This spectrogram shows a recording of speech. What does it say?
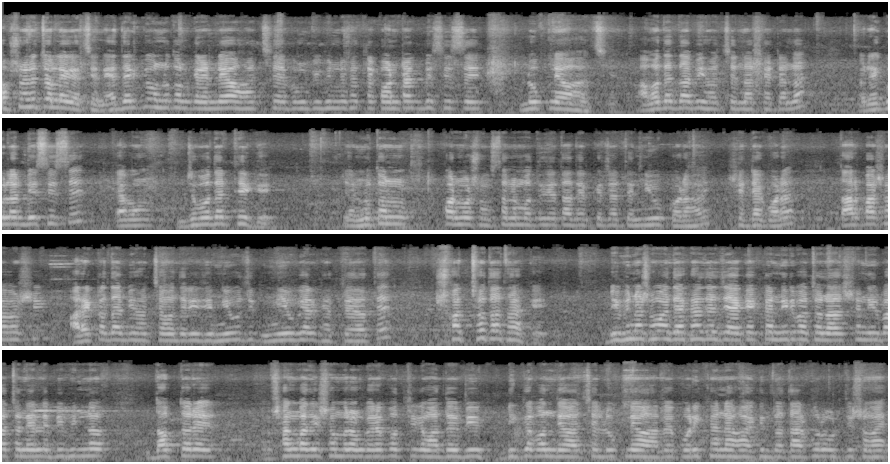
অবসরে চলে গেছেন এদেরকেও নতুন করে নেওয়া হচ্ছে এবং বিভিন্ন ক্ষেত্রে কন্ট্রাক্ট বেসিসে লোক নেওয়া হচ্ছে। আমাদের দাবি হচ্ছে, না, সেটা না রেগুলার বেসিসে এবং যুবদের থেকে নতুন কর্মসংস্থানের মধ্যে দিয়ে তাদেরকে যাতে নিয়োগ করা হয়, সেটা করা। তার পাশাপাশি আরেকটা দাবি হচ্ছে আমাদের এই যে নিয়োগ, নিয়োগের ক্ষেত্রে যাতে স্বচ্ছতা থাকে। বিভিন্ন সময় দেখা যায় যে এক একটা নির্বাচন আসে, নির্বাচন এলে বিভিন্ন দপ্তরে সাংবাদিক সম্মেলন করে পত্রিকার মাধ্যমে বিজ্ঞাপন দেওয়া হচ্ছে লুক নেওয়া হবে পরীক্ষা নেওয়া হয় কিন্তু তার পরবর্তী সময়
